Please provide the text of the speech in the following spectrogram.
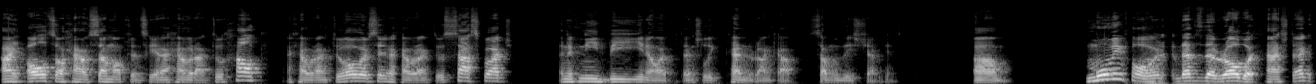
I also have some options here. I have rank 2 Hulk, I have rank 2 Overseer, I have rank 2 Sasquatch, and if need be, you know, I potentially can rank up some of these champions. Um, moving forward, that's the robot hashtag,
